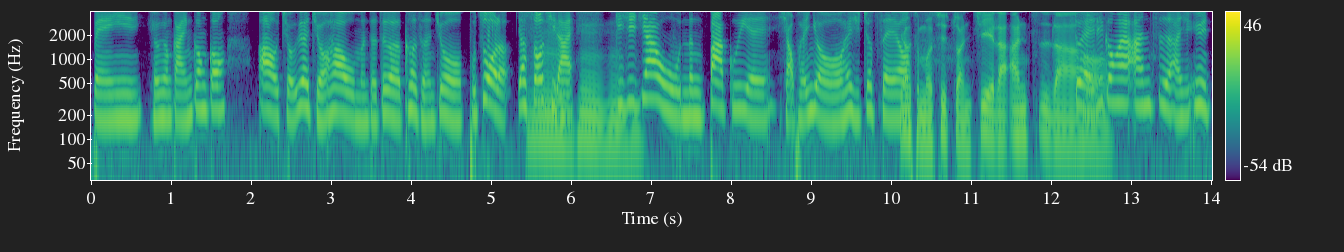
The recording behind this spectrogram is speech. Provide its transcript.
病院雄雄甲因讲讲。哦，九月九号，我们的这个课程就不做了，要收起来。嗯其实家有两百几个小朋友，还是就这哦。要怎么去转介啦、安置啦？对，你讲要安置还是因为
